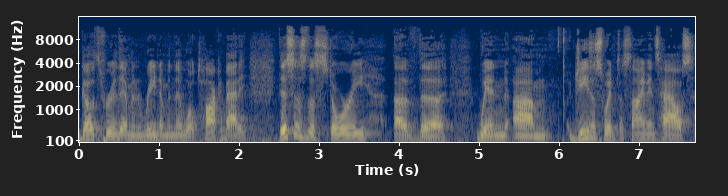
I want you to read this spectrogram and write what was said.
go through them and read them, and then we'll talk about it. This is the story of the when um, Jesus went to Simon's house,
